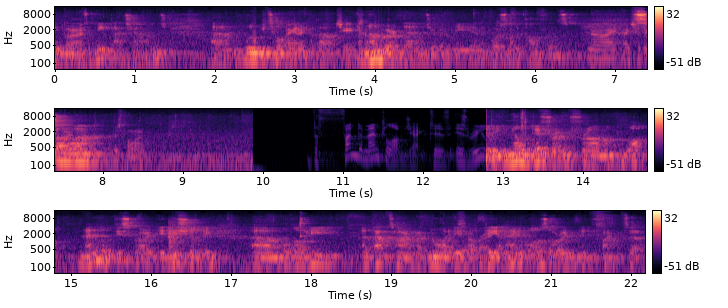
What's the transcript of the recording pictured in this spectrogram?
in order to meet that challenge. Um, we'll be talking about change a number of them during the, uh, the course of the conference. No, I, I should be So, fine. um, Just hold on. The fundamental objective is really no different from what Mendel described initially, um, although he at that time had no idea what DNA was, or in, in fact, uh,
